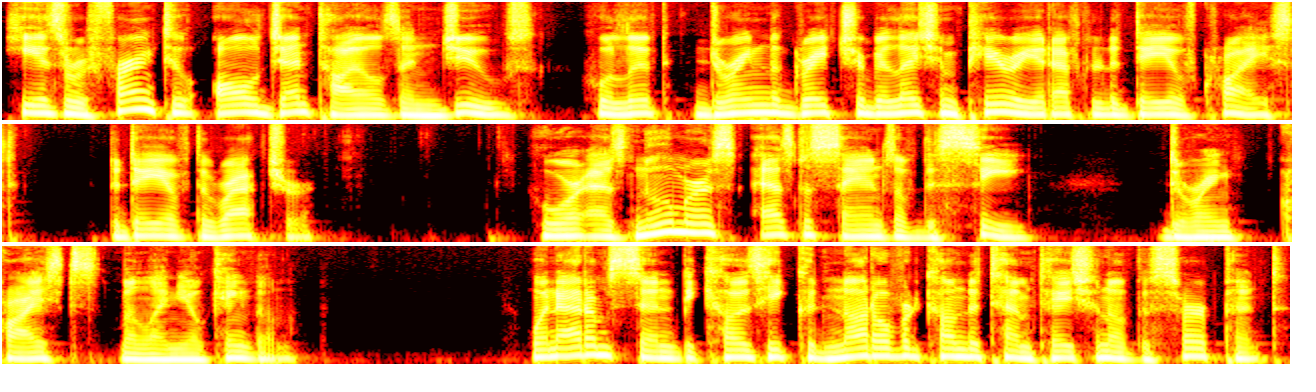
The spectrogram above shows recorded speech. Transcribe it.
he is referring to all Gentiles and Jews who lived during the Great Tribulation period after the day of Christ, the day of the rapture, who were as numerous as the sands of the sea during Christ's millennial kingdom. When Adam sinned because he could not overcome the temptation of the serpent,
